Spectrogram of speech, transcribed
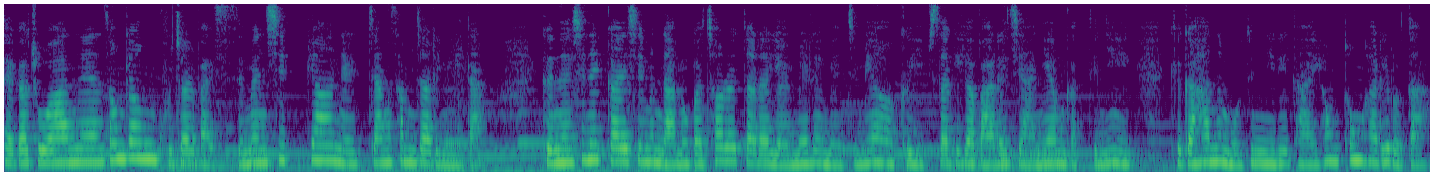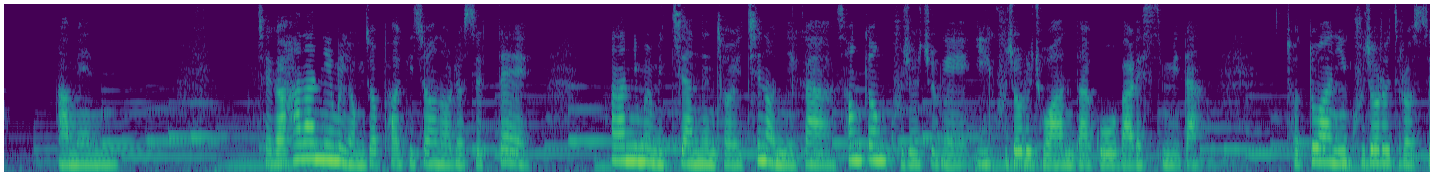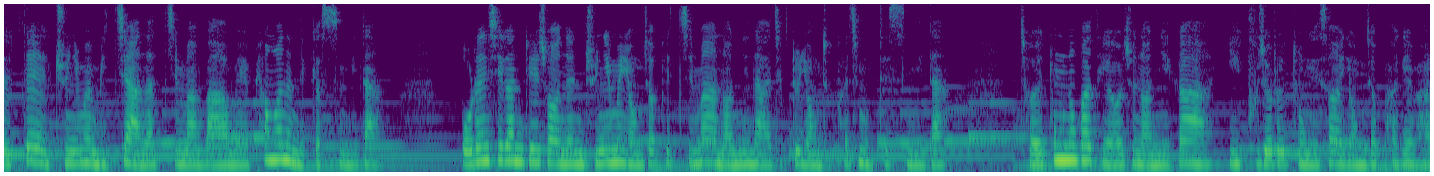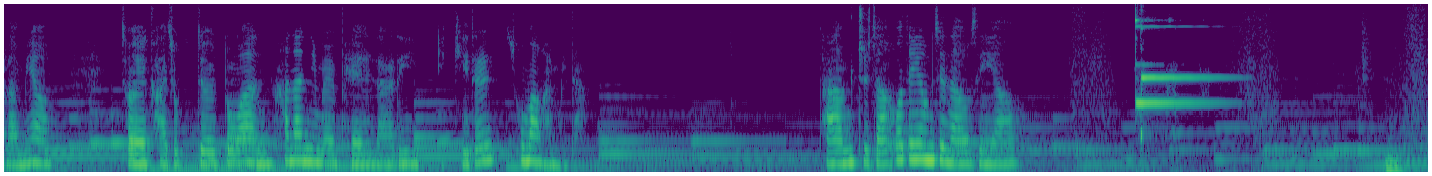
제가 좋아하는 성경 구절 말씀은 시편 1장 3절입니다. 그는 시냇가에 심은 나무가 철을 따라 열매를 맺으며 그 잎사귀가 마르지 아니함 같으니 그가 하는 모든 일이 다 형통하리로다. 아멘. 제가 하나님을 영접하기 전 어렸을 때 하나님을 믿지 않는 저희 친언니가 성경 구절 중에 이 구절을 좋아한다고 말했습니다. 저 또한 이 구절을 들었을 때 주님을 믿지 않았지만 마음에 평안을 느꼈습니다. 오랜 시간 뒤에 저는 주님을 영접했지만 언니는 아직도 영접하지 못했습니다. 저의 통로가 되어준 언니가 이 구절을 통해서 영접하길 바라며 저의 가족들 또한 하나님을 뵐 날이 있기를 소망합니다. 다음 주자 허대 형제 나오세요. 음.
